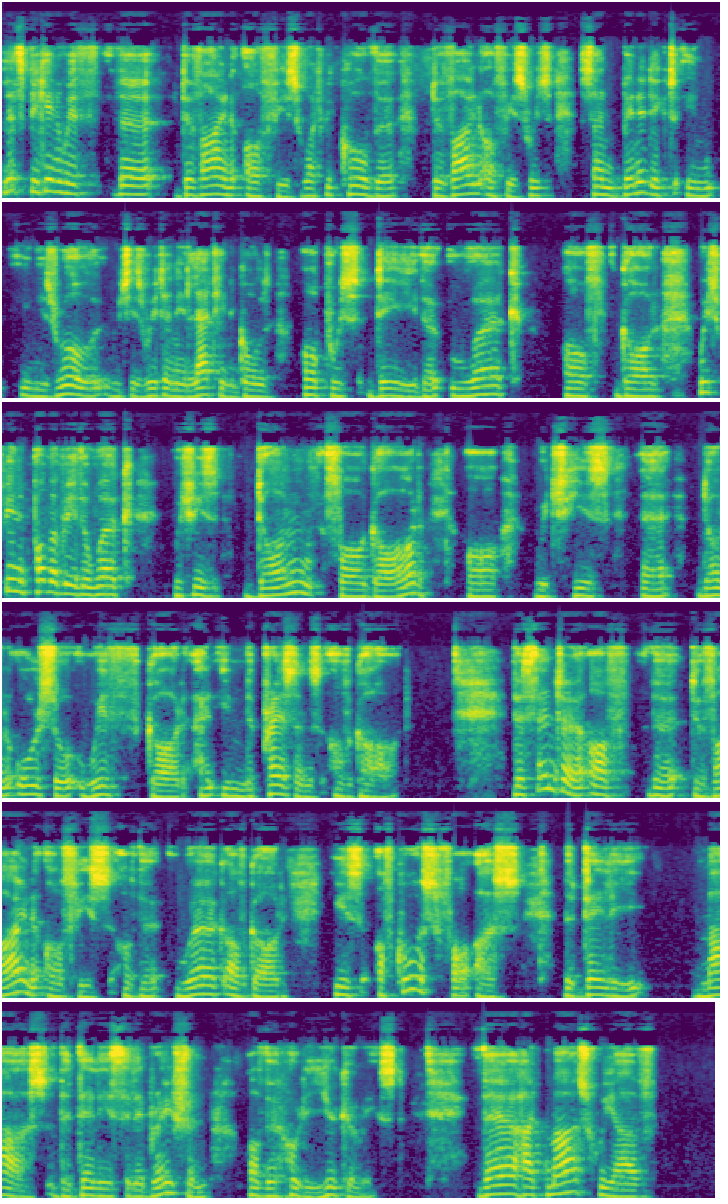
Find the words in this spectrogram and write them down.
Let's begin with the divine office, what we call the divine office, which Saint Benedict in, in his role, which is written in Latin, called Opus Dei, the work of God, which means probably the work which is done for God or which is uh, done also with God and in the presence of God. The center of the divine office of the work of God is, of course, for us the daily Mass, the daily celebration of the Holy Eucharist. There at Mass we have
